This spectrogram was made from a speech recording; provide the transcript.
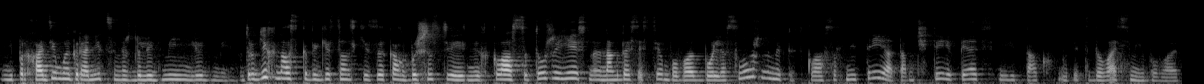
непроходимая граница между людьми и людьми. В других наскадагестанских языках, в большинстве из них классы тоже есть, но иногда системы бывают более сложными, то есть классов не три, а там 4, 5 и так где-то до 8 бывает.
